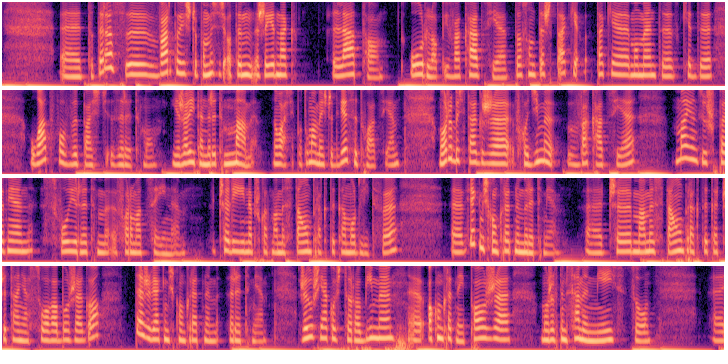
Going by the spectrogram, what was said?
to teraz warto jeszcze pomyśleć o tym, że jednak lato urlop i wakacje to są też takie, takie momenty, kiedy łatwo wypaść z rytmu, jeżeli ten rytm mamy. No właśnie, bo tu mamy jeszcze dwie sytuacje. Może być tak, że wchodzimy w wakacje, mając już pewien swój rytm formacyjny, czyli na przykład mamy stałą praktykę modlitwy e, w jakimś konkretnym rytmie, e, czy mamy stałą praktykę czytania Słowa Bożego, też w jakimś konkretnym rytmie, że już jakoś to robimy e, o konkretnej porze, może w tym samym miejscu.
